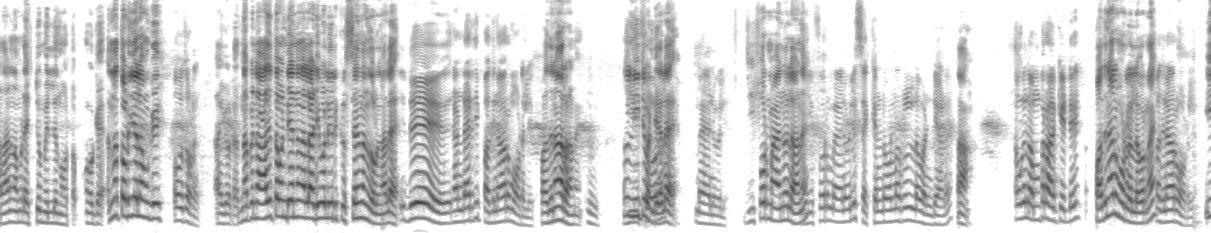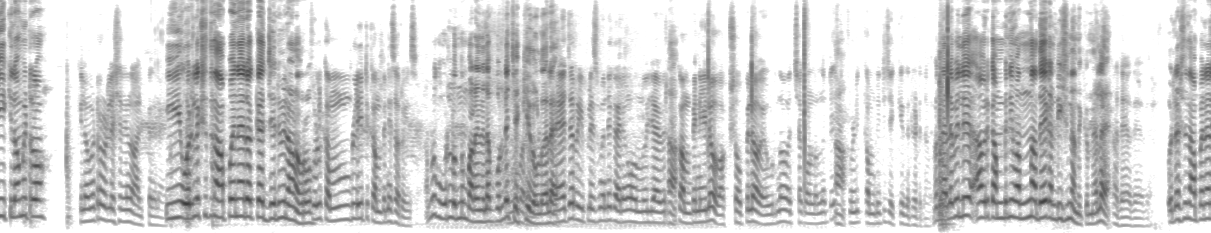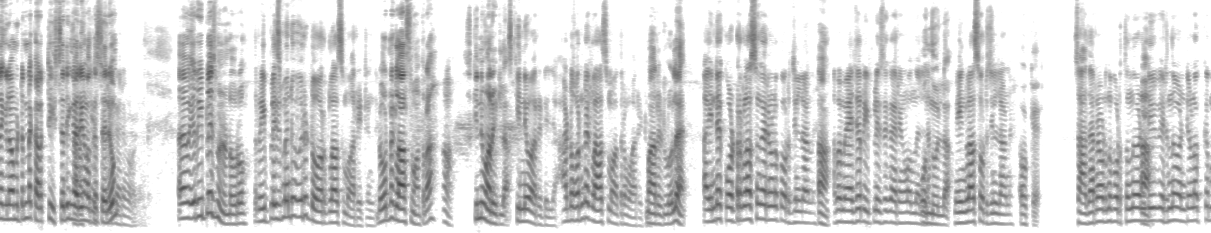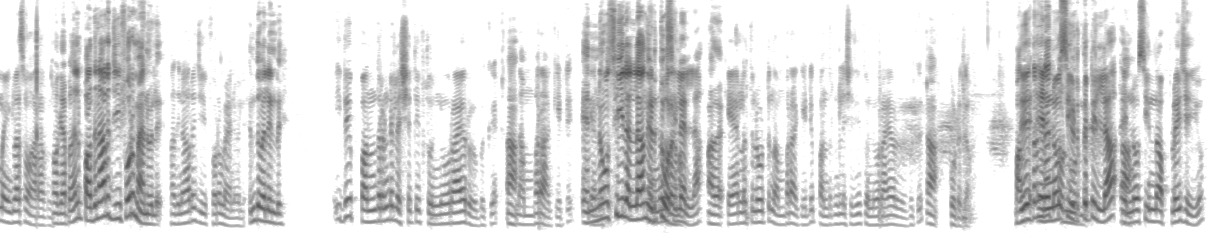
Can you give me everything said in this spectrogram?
അതാണ് നമ്മുടെ ഏറ്റവും വലിയ നോട്ടം. ഓക്കെ എന്നാൽ തുടങ്ങിയാലോ നമുക്ക്? ഓ തുടങ്ങാം. ആയിക്കോട്ടെ. എന്നാ പിന്നെ ആദ്യത്തെ വണ്ടി തന്നെ നല്ല അടിപൊളി ഒരു ക്രിസ്ത്യൻ അങ്ങ് തുടങ്ങാം അല്ലേ? ഇത് രണ്ടായിരത്തി പതിനാറ് മോഡൽ. പതിനാറാണ്. നല്ല നീറ്റ് വണ്ടി അല്ലേ? മാനുവൽ ജി ഫോർ മാനുവൽ ആണ്. ജി ഫോർ മാനുവൽ സെക്കൻഡ് ഓണറിലുള്ള വണ്ടിയാണ്. ആ. നമുക്ക് നമ്പർ ആക്കിയിട്ട് പതിനാറ് മോഡൽ അല്ലേ പറഞ്ഞേ? പതിനാറ് മോഡൽ ഈ കിലോമീറ്ററോ കിലോമീറ്റർ ഒരു ലക്ഷത്തി നാല്പതിനായിരം. ഈ ഒരു ലക്ഷത്തി നാൽപ്പതിനായിരം ഒക്കെ ജെനുവിൻ ആണോ bro full complete company service നമ്മൾ കൂടുതലൊന്നും പറയുന്നില്ല. കൊണ്ട് ചെക്ക് ചെയ്തോളൂ അല്ലേ? മേജർ റീപ്ലേസ്മെന്റ് കാര്യങ്ങളൊന്നുമില്ല. അവർക്ക് കമ്പനിയിലോ വർക്ക്ഷോപ്പിലോ എവിടുന്നോ വെച്ചാൽ കൊണ്ടുവന്നിട്ട്. ഫുൾ കംപ്ലീറ്റ് ചെക്ക് ചെയ്തിട്ട് എടുത്താൽ അപ്പോൾ നിലവിൽ ആ ഒരു കമ്പനി വന്ന അതേ കണ്ടീഷനാണ് നിൽക്കുന്നത് അല്ലേ? അതെ അതെ അതെ. ഒരു ലക്ഷത്തി നാൽപ്പതിനായിരം കിലോമീറ്ററിന്റെ കറക്റ്റ് ഹിസ്റ്ററിയും കാര്യങ്ങളൊക്കെ തരും. റീപ്ലേസ്മെന്റ് ഉണ്ടോ. ബ്രോ റീപ്ലേസ്മെന്റ് ഒരു ഡോർ ഗ്ലാസ് മാറിയിട്ടുണ്ട്. ഡോറിന്റെ ഗ്ലാസ് മാത്രം? ആ. സ്കിന്ന് മാറിയിട്ടില്ല. സ്കിന്ന് മാറിയിട്ടില്ല. ആ ഡോറിന്റെ ഗ്ലാസ് മാത്രം മാറിയിട്ടുണ്ട്. മാറിയിട്ടുള്ളൂ അല്ലേ? അതിന്റെ ക്വാർട്ടർ ഗ്ലാസും കാര്യങ്ങളൊക്കെ ഒറിജിനലാണ്. അപ്പൊ മേജർ റീപ്ലേസ് കാര്യങ്ങളൊന്നും മെയിൻ ഗ്ലാസ് ഒറിജിനലാണ് ഓക്കെ സാധാരണ അവിടുന്ന് പുറത്തുനിന്ന് വണ്ടി വരുന്ന വണ്ടികളൊക്കെ മെയിൻ ഗ്ലാസ് മാറാറുണ്ട്. ഓക്കെ അപ്പോൾ പതിനാറ് ജി ഫോർ മാനുവൽ പതിനാറ് ജി ഫോർ മാനുവൽ എന്ത് ഇത് പന്ത്രണ്ട് ലക്ഷത്തി തൊണ്ണൂറായിരം രൂപക്ക് നമ്പർ ആക്കിയിട്ട് എൻ ഒ സിയിലല്ല കേരളത്തിലോട്ട് നമ്പർ ആക്കിയിട്ട് പന്ത്രണ്ട് ലക്ഷത്തി തൊണ്ണൂറായിരം രൂപക്ക് കൊടുക്കാം. എൻ ഒ സി എടുത്തിട്ടില്ല. എൻ ഒ സി ഇന്ന് അപ്ലൈ ചെയ്യും.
